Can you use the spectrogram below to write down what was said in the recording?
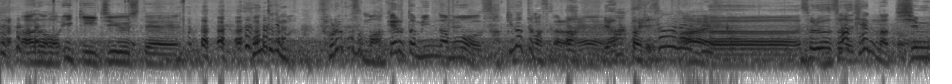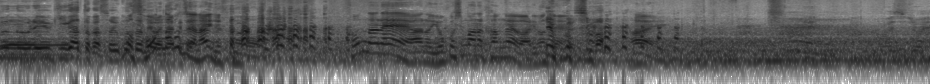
あの一喜一憂して。本当にそれこそ負けるとみんなもう先立ってますからあねやっぱり。そうなんですか、それはそふれ新聞の売れ行きがとかそういうことではなくて。そんなことじゃないですもう。そんなねあの横島な考えはありません。横島。はい。面白いな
